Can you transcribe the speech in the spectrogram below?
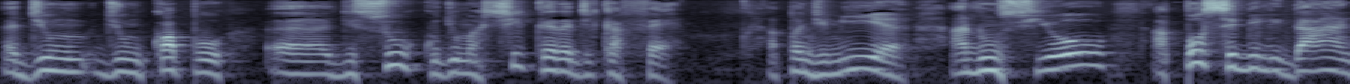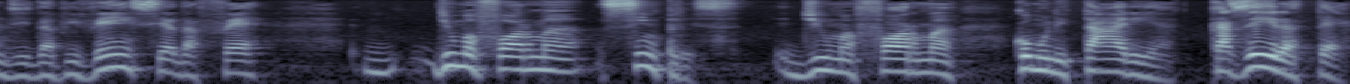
é, de um, de um copo de suco, de uma xícara de café. A pandemia anunciou a possibilidade da vivência da fé de uma forma simples, de uma forma comunitária, caseira até.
